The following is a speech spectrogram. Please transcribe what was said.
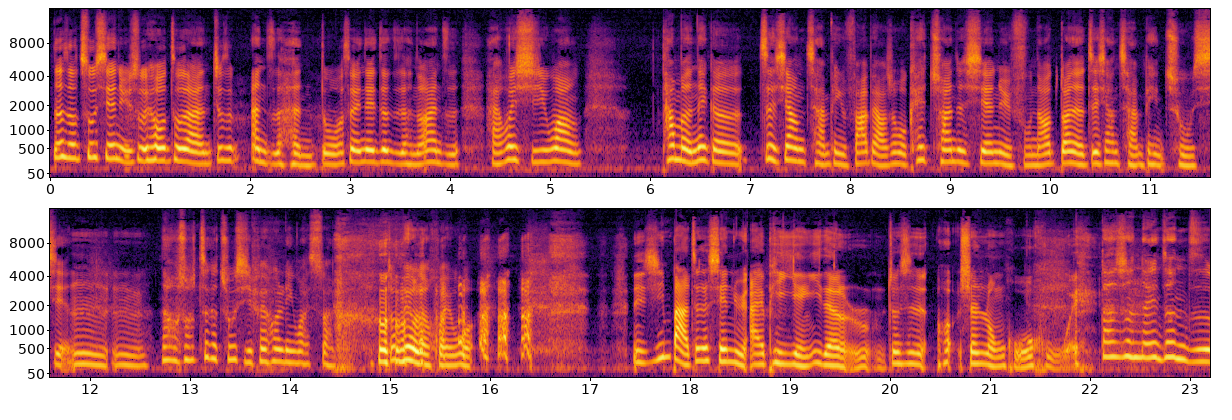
那时候出仙女书以后，突然就是案子很多，所以那阵子很多案子还会希望。他们那个这项产品发表的时候，我可以穿着仙女服，然后端着这项产品出现。嗯嗯，然后我说这个出席费会另外算吗？都没有人回我。你已经把这个仙女 IP 演绎的，就是生龙活虎哎。但是那一阵子，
